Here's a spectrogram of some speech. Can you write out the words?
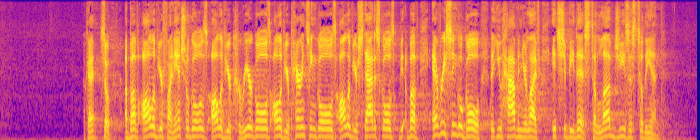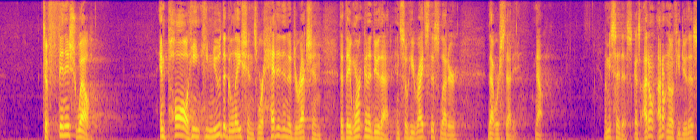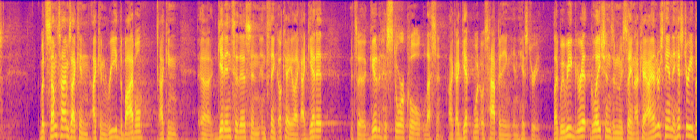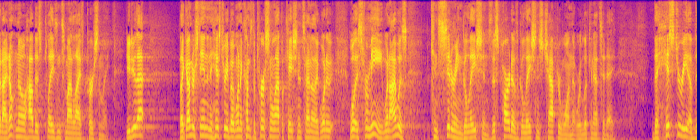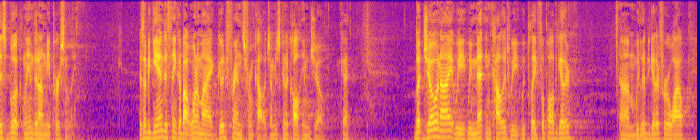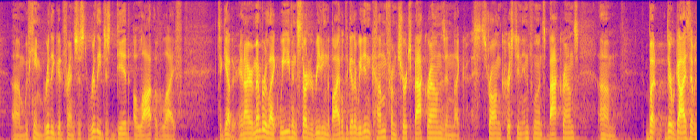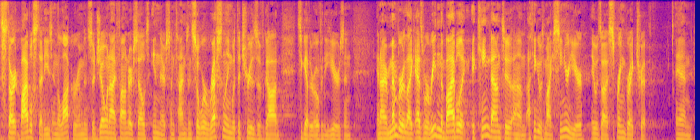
Okay? So, above all of your financial goals, all of your career goals, all of your parenting goals, all of your status goals, above every single goal that you have in your life, it should be this to love Jesus till the end, to finish well. And Paul, he, he knew the Galatians were headed in a direction that they weren't going to do that. And so he writes this letter that we're studying. Now, let me say this, because I don't, I don't know if you do this, but sometimes I can, I can read the Bible I can uh, get into this and, and think, okay, like I get it. It's a good historical lesson. Like I get what was happening in history. Like we read Galatians and we say, okay, I understand the history, but I don't know how this plays into my life personally. Do you do that? Like understanding the history, but when it comes to personal application, it's kind of like, what? Do, well, it's for me when I was considering Galatians, this part of Galatians chapter one that we're looking at today. The history of this book landed on me personally as I began to think about one of my good friends from college. I'm just going to call him Joe, okay? But Joe and I, we, we met in college. We, we played football together. Um, we lived together for a while. Um, we became really good friends, just really just did a lot of life together. And I remember like we even started reading the Bible together. We didn't come from church backgrounds and like strong Christian influence backgrounds. Um, but there were guys that would start Bible studies in the locker room, and so Joe and I found ourselves in there sometimes, and so we're wrestling with the truths of God together over the years. And, and I remember, like, as we're reading the Bible, it, it came down to, um, I think it was my senior year, it was a spring break trip. And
